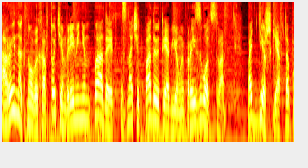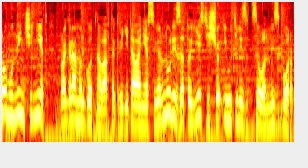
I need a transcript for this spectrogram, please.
А рынок новых авто тем временем падает, значит падают и объемы производства. Поддержки автопрому нынче нет. Программу льготного автокредитования свернули, зато есть еще и утилизационный сбор.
